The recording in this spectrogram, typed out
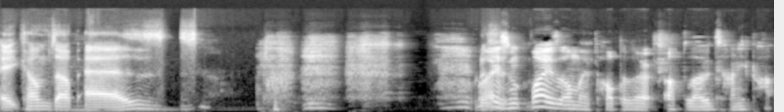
It comes up as why is is why is all my popular uploads honeypot?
